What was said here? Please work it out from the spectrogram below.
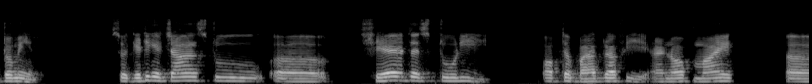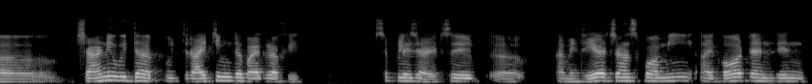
domain. So getting a chance to uh, share the story of the biography and of my uh, journey with the with writing the biography. It's a pleasure. It's a uh, I mean rare chance for me. I got and then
